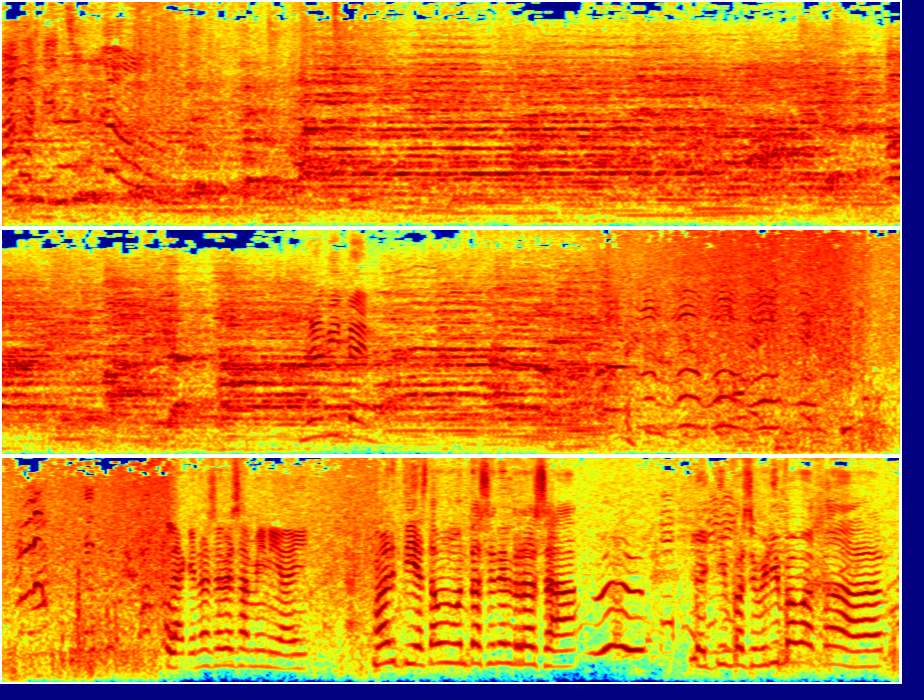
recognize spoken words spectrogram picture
¡Hala, qué chulo! La que no se ve esa mini ahí. Marti, estamos montados en el rosa. Y aquí para subir y para bajar. Un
